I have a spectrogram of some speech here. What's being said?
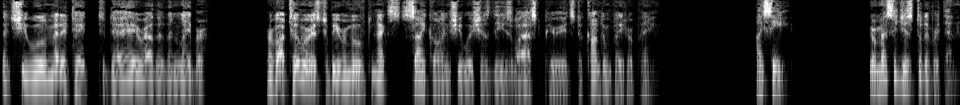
that she will meditate today rather than labor. Her Va tumor is to be removed next cycle, and she wishes these last periods to contemplate her pain. I see. Your message is delivered, then.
